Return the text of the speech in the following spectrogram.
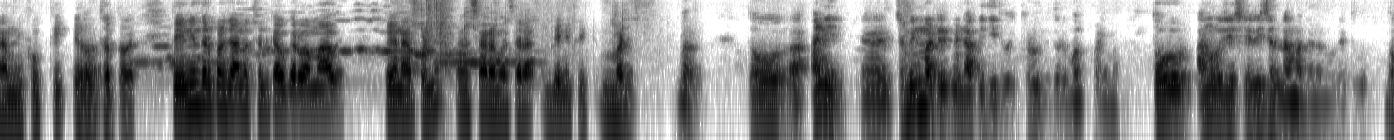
નામની ફૂગથી એ રોગ થતો હોય. તો એની અંદર પણ જો આનો છંટકાવ કરવામાં આવે તો એના આપણને સારામાં સારા બેનિફિટ મળે. બરાબર. તો આની જમીનમાં ટ્રીટમેન્ટ આપી દીધી હોય ખેડૂત મિત્રો મગફળીમાં તો આનું જે છે રિઝલ્ટ લાંબા ગાળાનું રહેતું હોય. તો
